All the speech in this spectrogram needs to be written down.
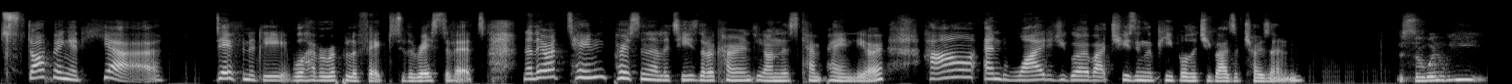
stopping it here definitely will have a ripple effect to the rest of it. Now, there are 10 personalities that are currently on this campaign, Leo. How and why did you go about choosing the people that you guys have chosen? So when we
